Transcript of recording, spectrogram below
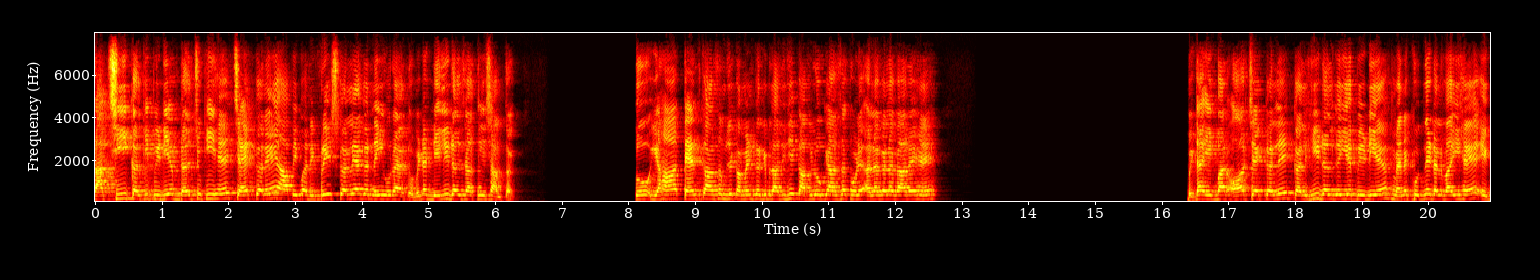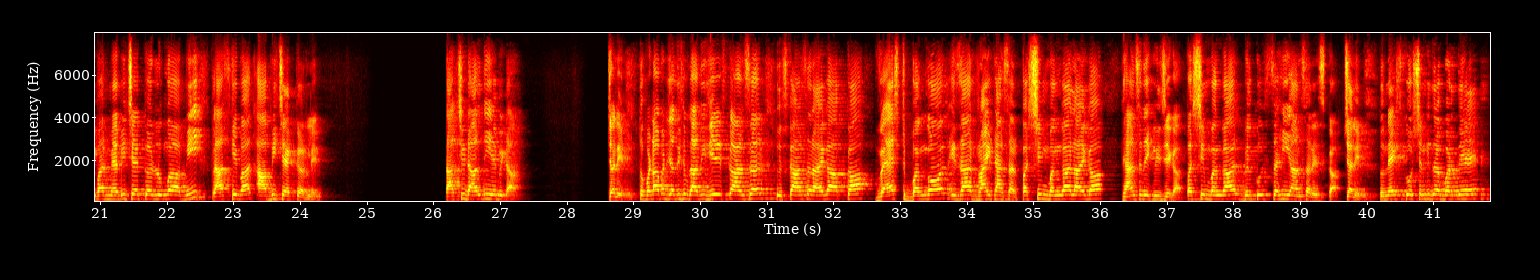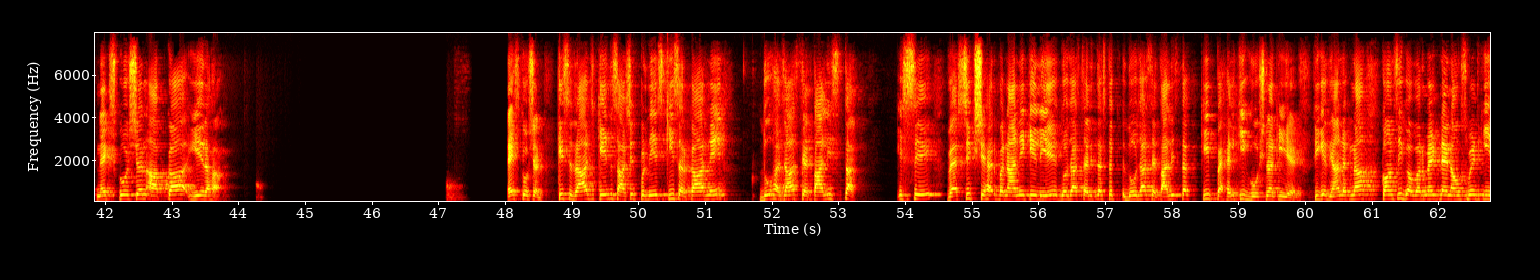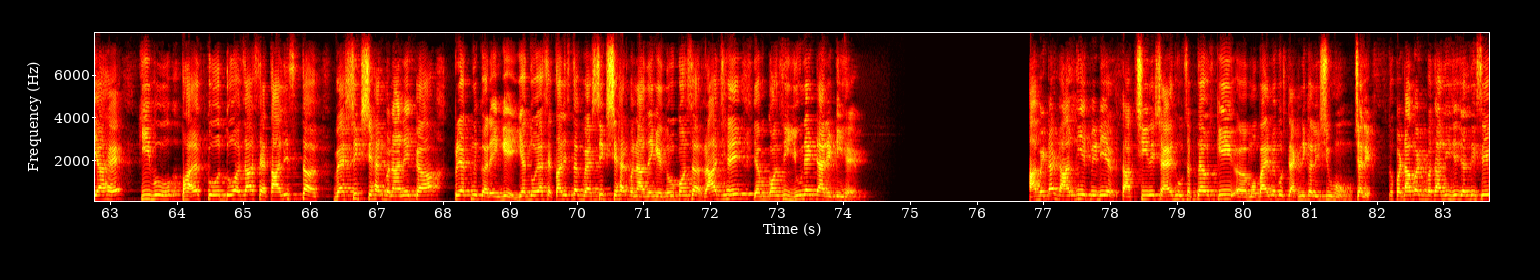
साक्षी, कल की पीडीएफ डल चुकी है. चेक करें. आप एक बार रिफ्रेश कर लें. अगर नहीं हो रहा है तो. बेटा डेली डल जाती है शाम तक. तो यहाँ टेंथ का आंसर मुझे कमेंट करके बता दीजिए. काफ़ी लोग के आंसर थोड़े अलग अलग आ रहे हैं. बेटा, एक बार और चेक कर ले। कल ही डल गई है पीडीएफ मैंने खुद ने डलवाई है। एक बार मैं भी चेक कर लूँगा अभी क्लास के बाद। आप भी चेक कर लें। साक्षी डाल दी है बेटा। चलिए तो फटाफट जल्दी से बता दीजिए इसका आंसर तो इसका आंसर आएगा आपका West Bengal is are right answer पश्चिम बंगाल आएगा। ध्यान से देख लीजिएगा। पश्चिम बंगाल बिल्कुल सही आंसर है इसका। चलिए तो नेक्स्ट क्वेश्चन की तरफ़ बढ़ते हैं। नेक्स्ट क्वेश्चन आपका ये रहा। नेक्स्ट क्वेश्चन किस राज्य केंद्र शासित प्रदेश की सरकार ने दो तक इससे वैश्विक शहर बनाने के लिए दो तक दो तक की पहल की घोषणा की है? ठीक है, ध्यान रखना, कौन सी गवर्नमेंट ने अनाउंसमेंट किया है कि वो भारत को दो तक वैश्विक शहर बनाने का प्रयत्न करेंगे या दो तक वैश्विक शहर बना देंगे? तो वो कौन सा राज्य है या वो कौन सी यूनियन टेरिटरी है? हाँ बेटा, डाल दिए पीडीएफ साक्षी ने शायद, हो सकता है उसकी मोबाइल में कुछ टेक्निकल इश्यू हो। चले तो फटाफट बता दीजिए जल्दी से।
